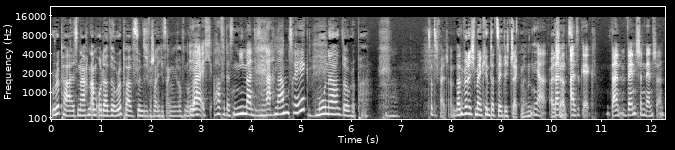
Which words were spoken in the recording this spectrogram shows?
Ripper als Nachnamen oder The Ripper fühlen sich wahrscheinlich jetzt angegriffen, oder? Ja, ich hoffe, dass niemand diesen Nachnamen trägt. Mona The Ripper. Das hört sich falsch an. Dann würde ich mein Kind tatsächlich Jack nennen. Ja, als dann Scherz. als Gag. Dann, wenn schon, denn schon.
